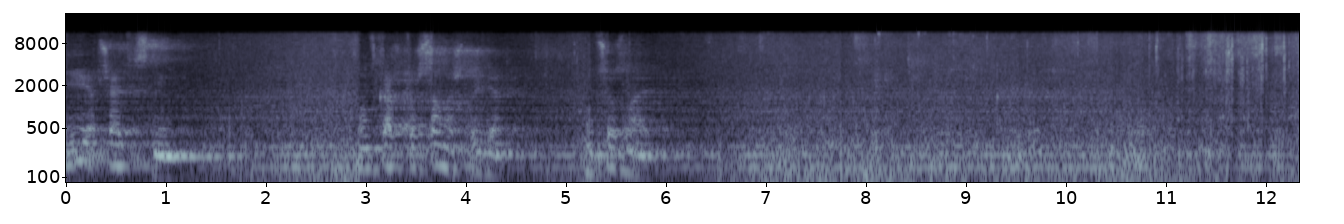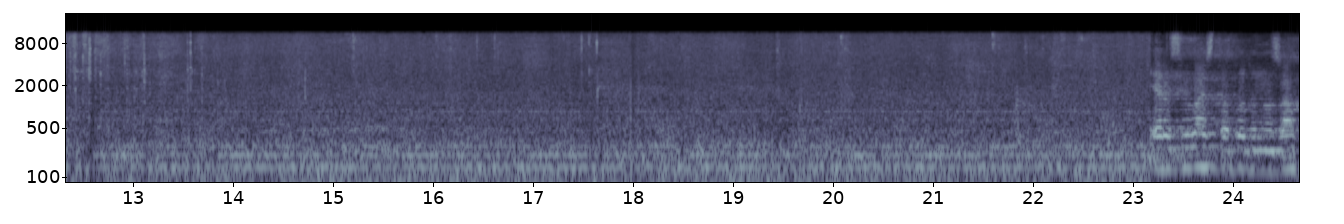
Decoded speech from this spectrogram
и общайтесь с ним. Он скажет то же самое, что и я. Он все знает. Я развелась два года назад,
